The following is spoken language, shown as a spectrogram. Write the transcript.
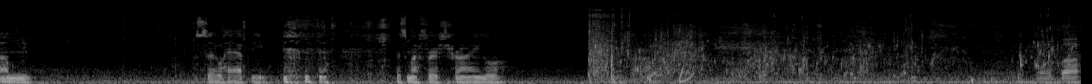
I'm so happy. That's my first triangle. Got a bot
